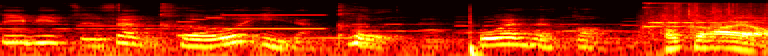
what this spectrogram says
，CP 值算可以的，可不会很够。好可爱哦！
